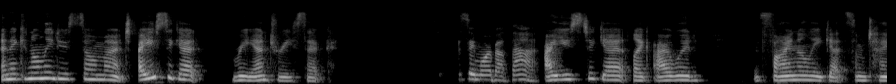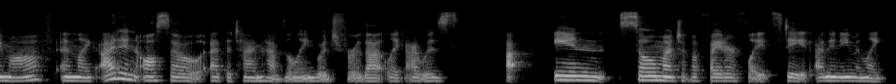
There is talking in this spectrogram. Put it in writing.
and it can only do so much. I used to get reentry sick. Say more about that. I used to get like I would finally get some time off, and like I didn't also at the time have the language for that. Like I was uh, in so much of a fight or flight state. I didn't even like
